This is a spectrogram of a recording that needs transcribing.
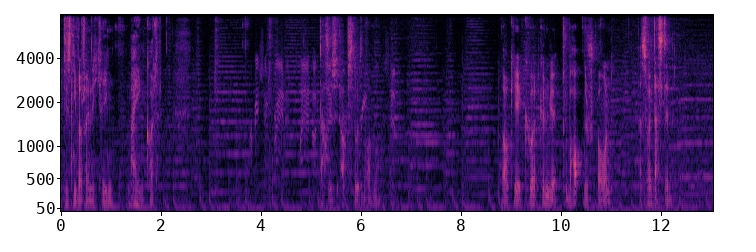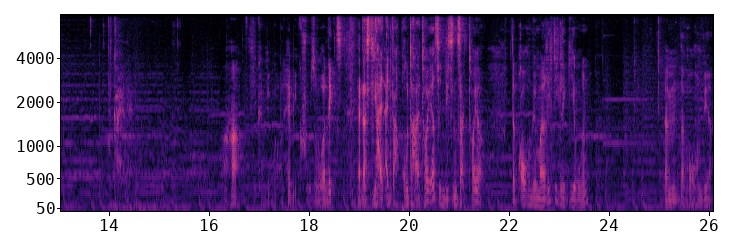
Disney wahrscheinlich kriegen. Mein Gott. Das ist absolut in Ordnung. Okay, Kurt können wir überhaupt nicht bauen. Was soll das denn? Keine. Aha, hier können wir bauen. Heavy Cruiser. Woran liegt's? Ja, dass die halt einfach brutal teuer sind. Die sind sackteuer. Da brauchen wir mal richtig Legierungen. Ähm, da brauchen wir...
